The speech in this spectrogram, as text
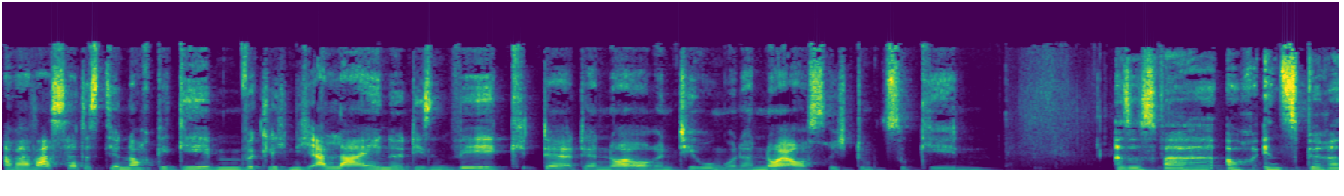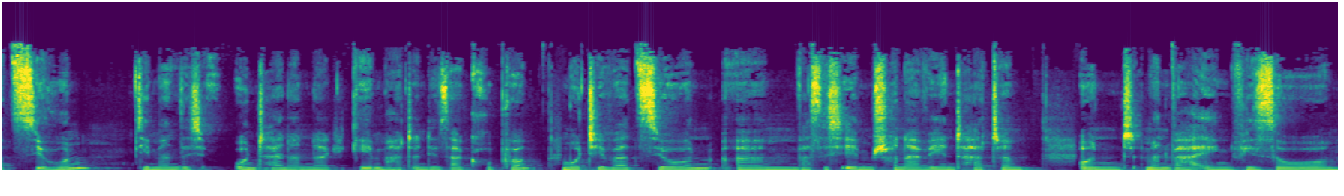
Aber was hat es dir noch gegeben, wirklich nicht alleine diesen Weg der, der Neuorientierung oder Neuausrichtung zu gehen? Also es war auch Inspiration, die man sich untereinander gegeben hat in dieser Gruppe. Motivation, ähm, was ich eben schon erwähnt hatte. Und man war irgendwie so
